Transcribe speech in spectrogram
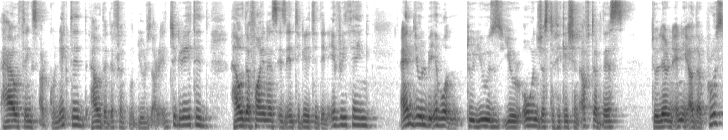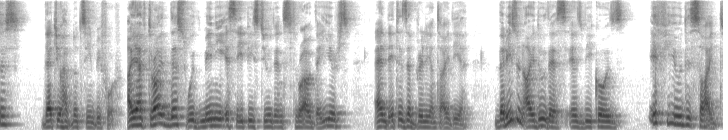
how things are connected, how the different modules are integrated, how the finance is integrated in everything, and you will be able to use your own justification after this to learn any other process that you have not seen before. I have tried this with many SAP students throughout the years, and it is a brilliant idea. The reason I do this is because if you decide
